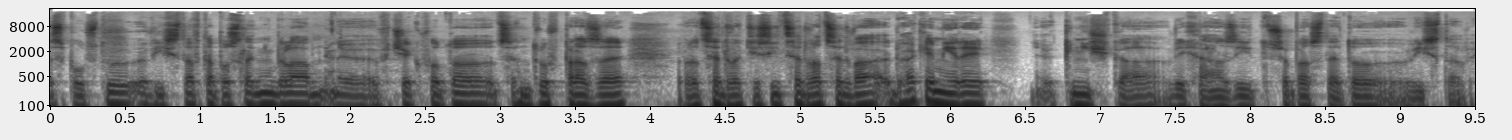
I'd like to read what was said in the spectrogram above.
spoustu výstav. Ta poslední byla eh, v Czech Foto Centru v Praze v roce 2022. Do jaké míry knížka vychází třeba z této výstavy?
